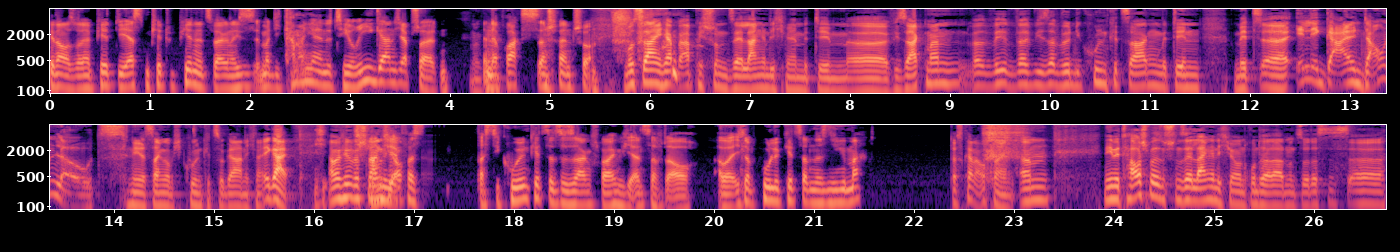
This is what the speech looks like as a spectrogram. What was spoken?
Genau, es waren ja Peer, die ersten Peer-to-Peer-Netzwerke. Da hieß es immer, die kann man ja in der Theorie gar nicht abschalten. okay. In der Praxis anscheinend schon. Ich muss sagen, ich habe hab mich schon sehr lange nicht mehr mit dem, äh, wie sagt man, wie, wie, würden die coolen Kids sagen, mit den, mit äh, illegalen Downloads. Nee, das sagen, glaube ich, die coolen Kids so gar nicht. Ne? Egal. Ich, Aber auf jeden Fall ich mich die auch, was, was die coolen Kids dazu sagen, frage ich mich ernsthaft auch. Aber ich glaube, coole Kids haben das nie gemacht. Das kann auch sein. ähm, nee, mit Tauschbörsen schon sehr lange nicht mehr und runterladen und so. Das ist, äh,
